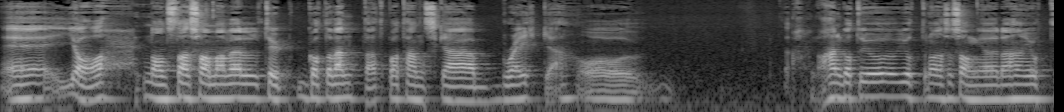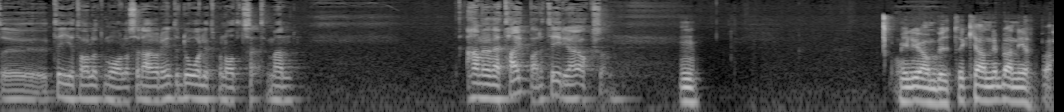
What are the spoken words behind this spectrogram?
Eh, ja, någonstans har man väl typ gått och väntat på att han ska breaka och ja, han gått och gjort några säsonger där han gjort eh, tiotalet mål och sådär och det är inte dåligt på något sätt men han var ju rätt hypad tidigare också. Mm. Miljöombyte kan ibland hjälpa.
